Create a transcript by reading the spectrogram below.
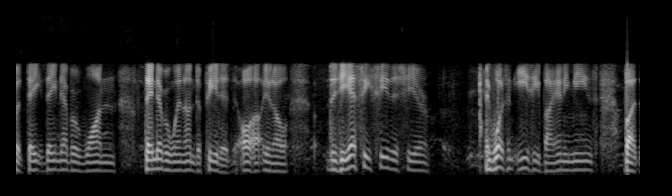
but they they never won. They never went undefeated. Or you know, the, the SEC this year. It wasn't easy by any means, but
